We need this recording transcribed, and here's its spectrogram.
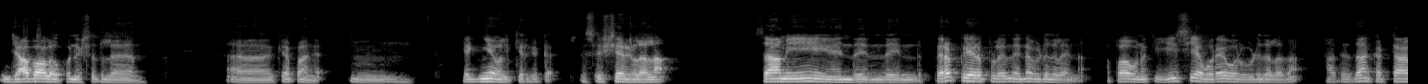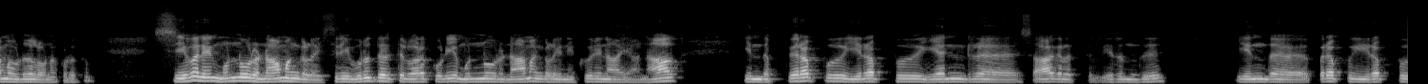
ஜாபால உபநிஷத்தில் கேட்பாங்க. ம், சிஷ்யர்களெல்லாம் சாமி இந்த இந்த இந்த பிறப்பு இறப்புலேருந்து என்ன விடுதலை என்ன அப்பா உனக்கு ஈஸியாக ஒரே ஒரு விடுதலை தான். அதுதான் கட்டாயமாக விடுதலை உனக்கு கொடுக்கும். சிவனின் முன்னூறு நாமங்களை ஸ்ரீ உருத்திரத்தில் வரக்கூடிய முன்னூறு நாமங்களை நீ கூறினாயானால் இந்த பிறப்பு இறப்பு என்ற சாகரத்தில் இருந்து இந்த பிறப்பு இறப்பு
